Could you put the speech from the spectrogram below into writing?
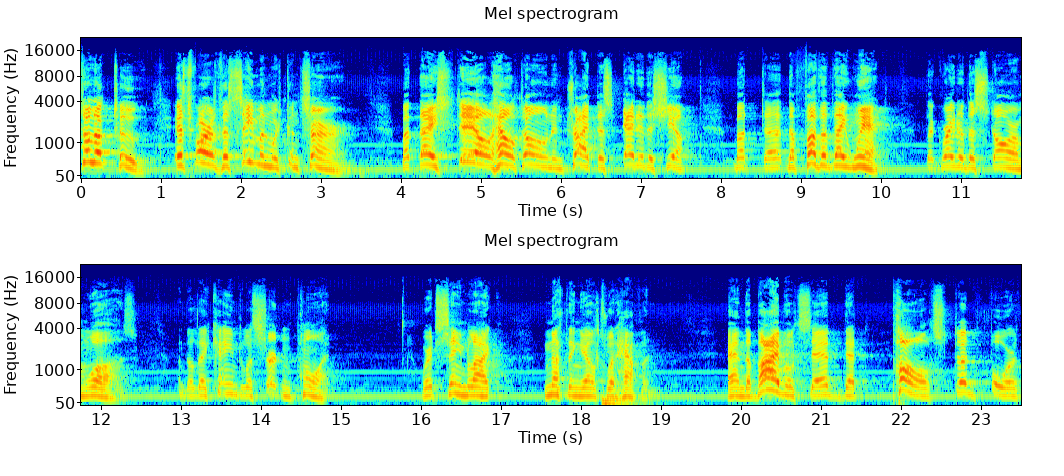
to look to as far as the seamen were concerned. But they still held on and tried to steady the ship. But uh, the further they went, the greater the storm was, until they came to a certain point where it seemed like nothing else would happen. And the Bible said that Paul stood forth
